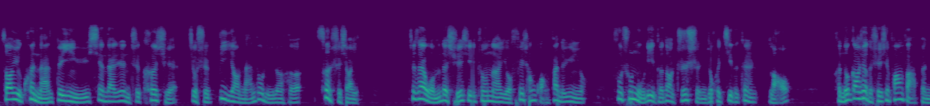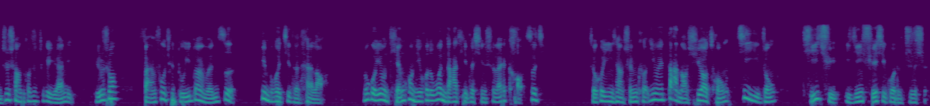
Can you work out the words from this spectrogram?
遭遇困难对应于现代认知科学，就是必要难度理论和测试效应。这在我们的学习中呢有非常广泛的运用。付出努力得到知识，你就会记得更牢。很多高效的学习方法本质上都是这个原理。比如说，反复去读一段文字，并不会记得太牢。如果用填空题或者问答题的形式来考自己，则会印象深刻，因为大脑需要从记忆中提取已经学习过的知识。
